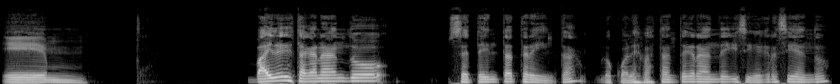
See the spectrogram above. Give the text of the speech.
em, Biden está ganando 70-30, lo cual es bastante grande y sigue creciendo.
